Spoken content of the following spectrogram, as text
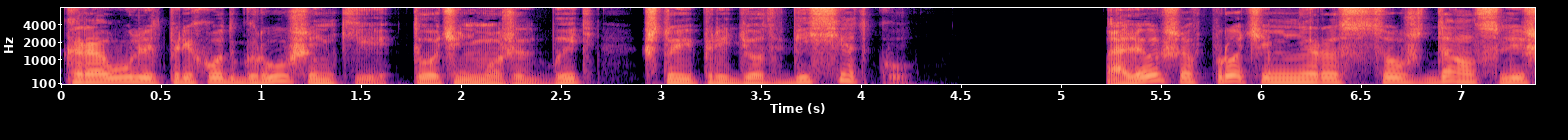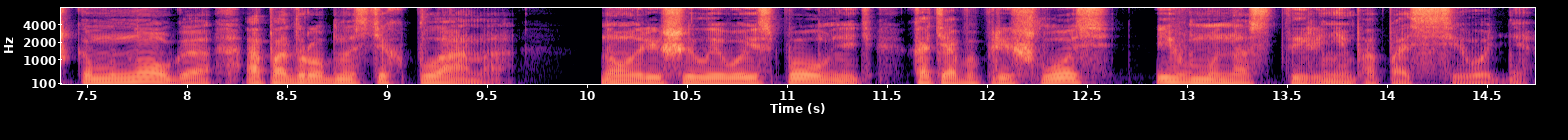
караулит приход Грушеньки, то очень может быть, что и придет в беседку. Алеша, впрочем, не рассуждал слишком много о подробностях плана, но он решил его исполнить, хотя бы пришлось и в монастырь не попасть сегодня.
